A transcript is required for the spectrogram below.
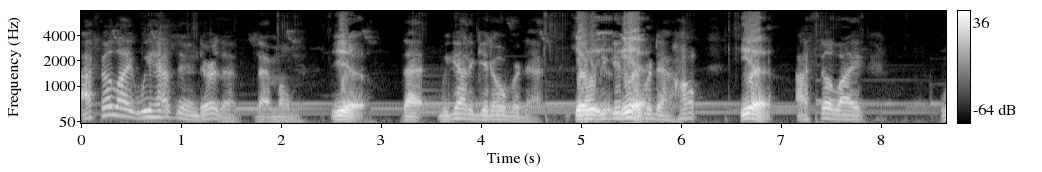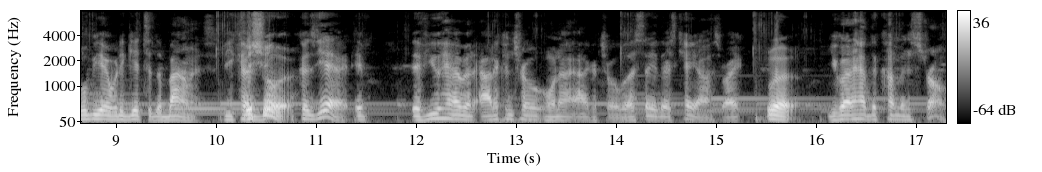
I feel like we have to endure that that moment. Yeah. That we got to get over that. Yeah. We, we get yeah. over that hump. Yeah. I feel like we'll be able to get to the balance because For sure. because yeah, if if you have an out of control or not out of control, let's say there's chaos, right? Right. You gotta have to come in strong,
